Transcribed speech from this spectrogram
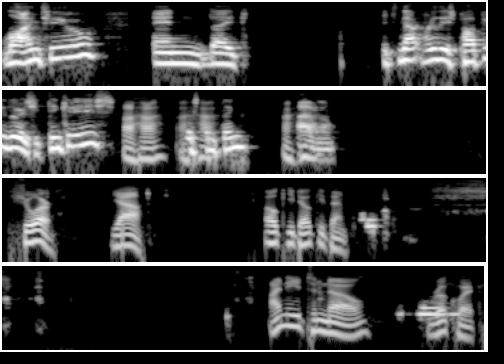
lying to you and like it's not really as popular as you think it is Uh-huh. or uh-huh, something. I uh-huh. don't know. Sure. Yeah. Okie dokie then. I need to know real quick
